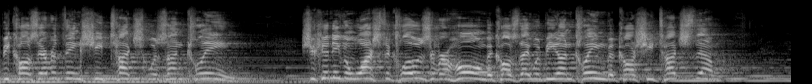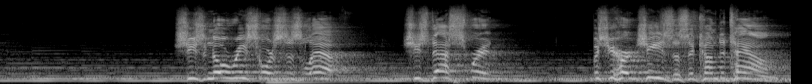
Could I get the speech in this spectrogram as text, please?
because everything she touched was unclean. She couldn't even wash the clothes of her home because they would be unclean because she touched them. She's no resources left. She's desperate. But she heard Jesus had come to town.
